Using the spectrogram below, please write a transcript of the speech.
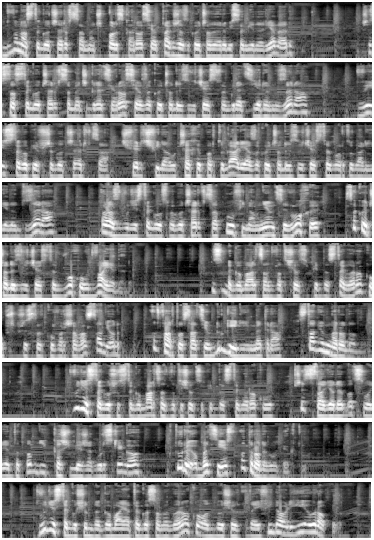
12 czerwca mecz Polska-Rosja także zakończony remisem 1-1, 16 czerwca mecz Grecja-Rosja zakończony zwycięstwem Grecji 1-0, 21 czerwca ćwierćfinał Czechy-Portugalia zakończony zwycięstwem Portugalii 1-0 oraz 28 czerwca półfinał Niemcy-Włochy zakończony zwycięstwem Włochów 2-1. 8 marca 2015 roku przy przystanku Warszawa Stadion otwarto stację drugiej linii metra Stadion Narodowy. 26 marca 2015 roku przed stadionem odsłonięto pomnik Kazimierza Górskiego, który obecnie jest patronem obiektu. 27 maja tego samego roku odbył się tutaj finał Ligi Europy,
